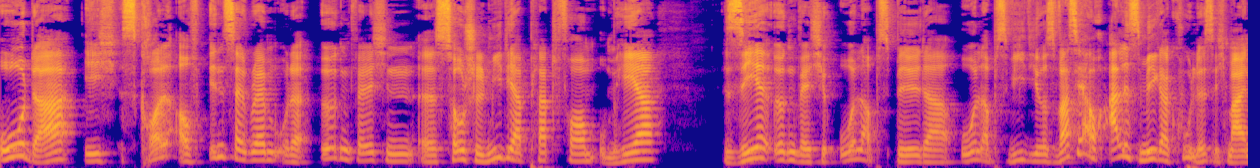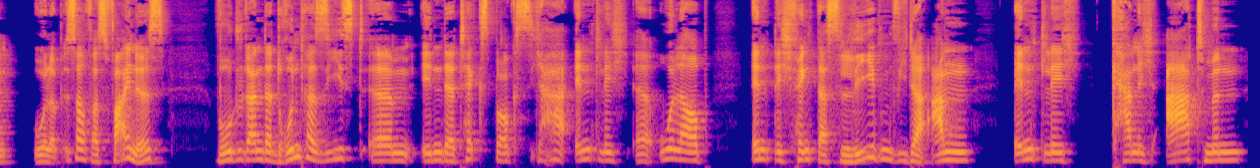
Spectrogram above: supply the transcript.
oder ich scroll auf Instagram oder irgendwelchen äh, Social Media Plattformen umher, sehe irgendwelche Urlaubsbilder, Urlaubsvideos, was ja auch alles mega cool ist. Ich meine, Urlaub ist auch was Feines, wo du dann darunter siehst ähm, in der Textbox, ja, endlich äh, Urlaub, endlich fängt das Leben wieder an, endlich kann ich atmen,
